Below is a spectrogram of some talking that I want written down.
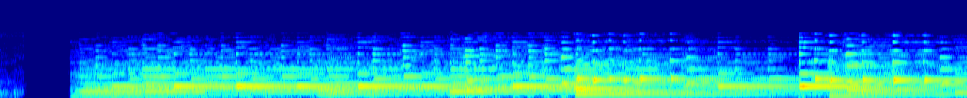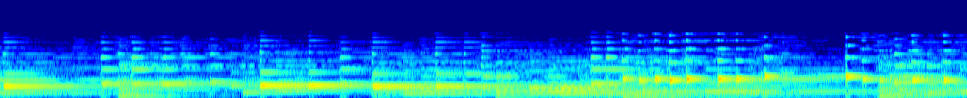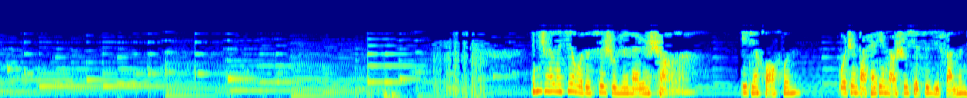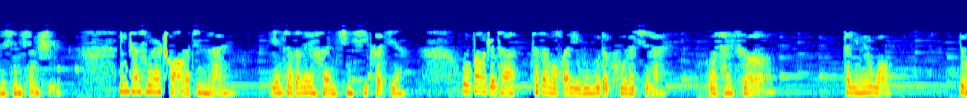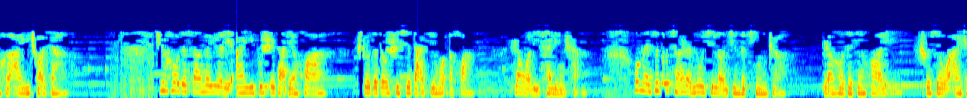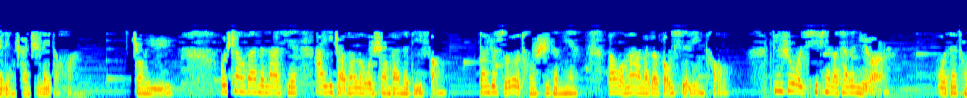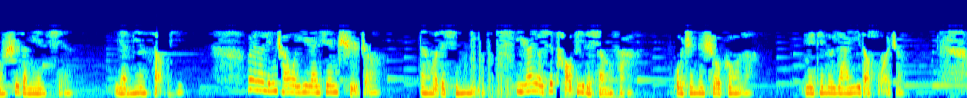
林婵来见我的次数越来越少了。一天黄昏，我正打开电脑书写自己烦闷的心情时，林婵突然闯了进来，眼角的泪痕清晰可见。我抱着他，他在我怀里呜呜的哭了起来。我猜测，他因为我又和阿姨吵架了。之后的三个月里，阿姨不时打电话，说的都是些打击我的话。让我离开林婵，我每次都强忍怒气，冷静的听着，然后在电话里说些我爱着林婵之类的话。终于，我上班的那天，阿姨找到了我上班的地方，当着所有同事的面，把我骂了个狗血淋头，并说我欺骗了他的女儿。我在同事的面前颜面扫地。为了林婵，我依然坚持着。但我的心里已然有些逃避的想法。我真的受够了，每天都压抑的活着。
